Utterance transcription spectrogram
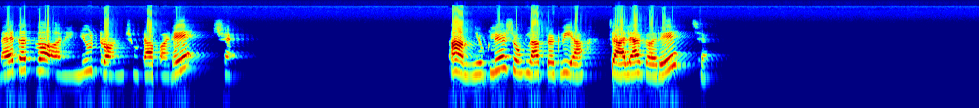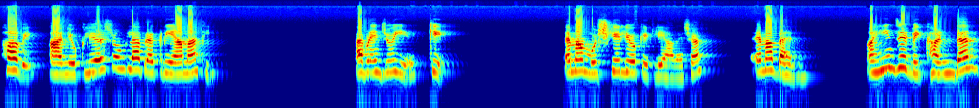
બે તત્વ અને ન્યુટ્રોન છૂટા પડે છે. આમ ન્યુક્લિયર શૃંખલા પ્રક્રિયા ચાલ્યા કરે છે. હવે આ ન્યુક્લિયર શૃંખલા પ્રક્રિયામાંથી આપણે જોઈએ કે એમાં મુશ્કેલીઓ કેટલી આવે છે. એમાં પહેલું અહીં જે વિખંડન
